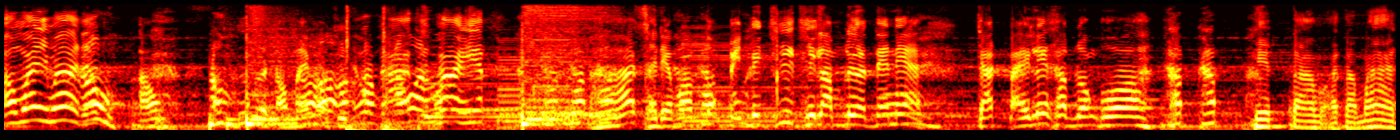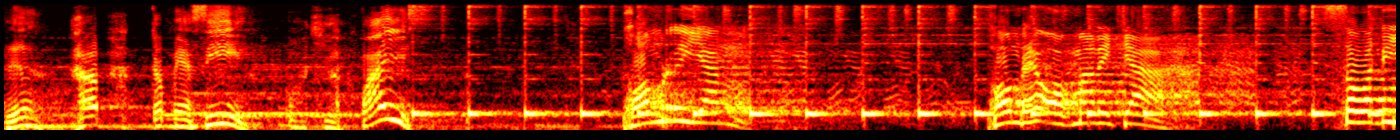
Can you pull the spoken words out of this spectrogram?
เอาไหมมาเดี๋ยวเอาเอาเลือดเอาไหมมาสิเอาขาสิผ้าเฮ็ดหาแสดงว่าต้องเป็นวิธีที่ลำเลือดแน่ๆจัดไปเลยครับหลวงพ่อครับครับเฮ็ดตามอาตมาเด้อครับกับแม่ซี่โอเคไปพร้อมหรือยังพร้อมแล้วออกมาเลยจ้าสวัสดี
